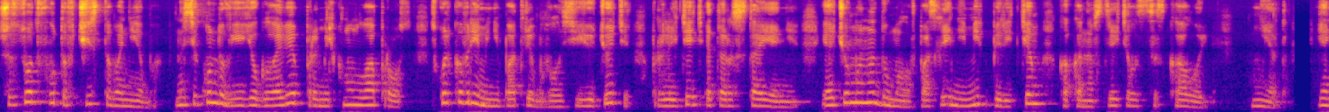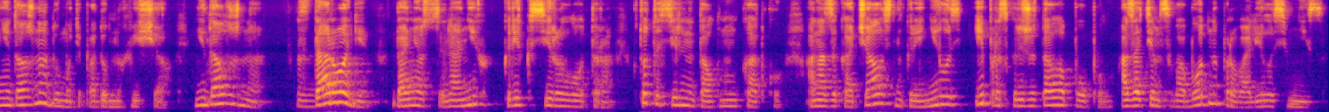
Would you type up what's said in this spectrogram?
600 футов чистого неба». На секунду в ее голове промелькнул вопрос, сколько времени потребовалось ее тете пролететь это расстояние, и о чем она думала в последний миг перед тем, как она встретилась со скалой. Нет, я не должна думать о подобных вещах. Не должна. «С дороги!» – донесся на них крик Сира Лотера. Кто-то сильно толкнул катку. Она закачалась, накренилась и проскрежетала по полу, а затем свободно провалилась вниз.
